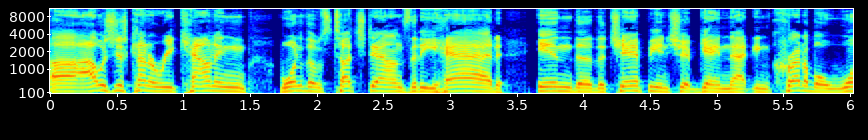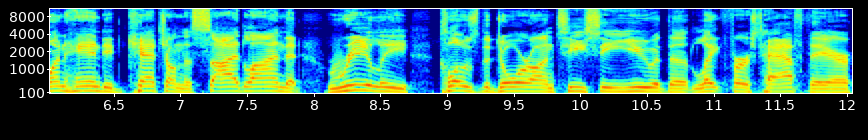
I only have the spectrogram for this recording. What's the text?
Uh, I was just kind of recounting one of those touchdowns that he had in the the championship game. That incredible one handed catch on the sideline that really closed the door on TCU at the late first half there.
